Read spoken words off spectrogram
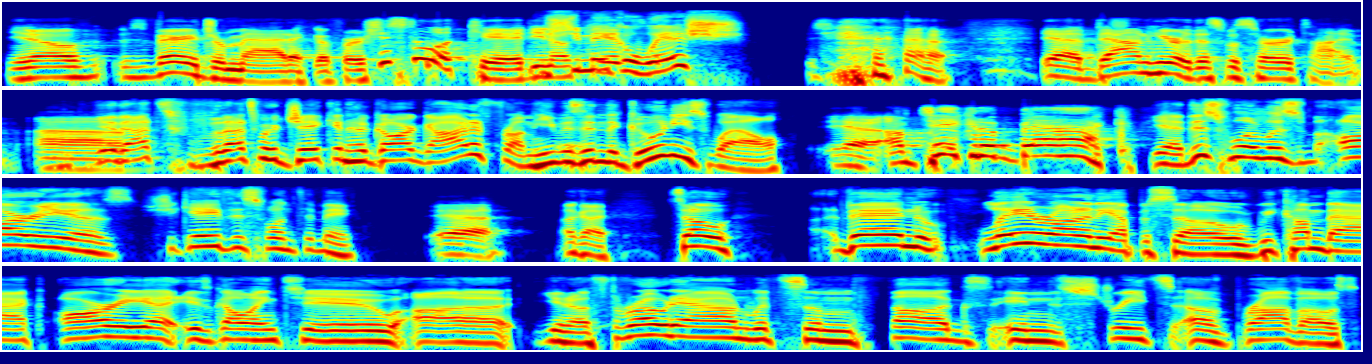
you know, it was very dramatic of her. She's still a kid. You Did know, she make a wish? Yeah, yeah. Down here, this was her time. Um, yeah, that's that's where Jaqen H'ghar got it from. He was in the Goonies well. yeah. I'm taking it back. Yeah, this one was Arya's. She gave this one to me. Yeah, Okay. So then later on in the episode, we come back. Arya is going to, uh, you know, throw down with some thugs in the streets of Bravos.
